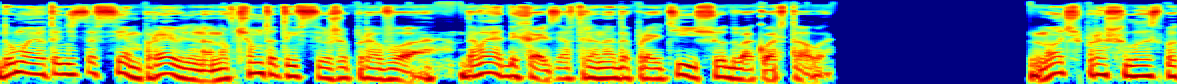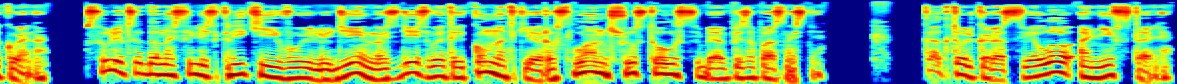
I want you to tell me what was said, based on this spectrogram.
Думаю, это не совсем правильно, но в чем-то ты все же права. Давай отдыхать, завтра надо пройти еще два квартала. Ночь прошла спокойно. С улицы доносились крики и вой людей, но здесь, в этой комнатке, Руслан чувствовал себя в безопасности. Как только рассвело, они встали.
